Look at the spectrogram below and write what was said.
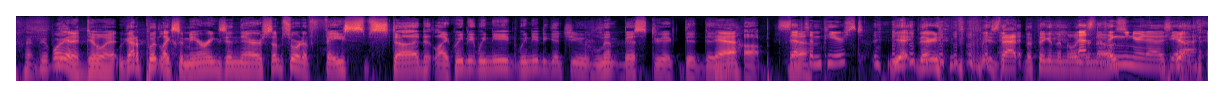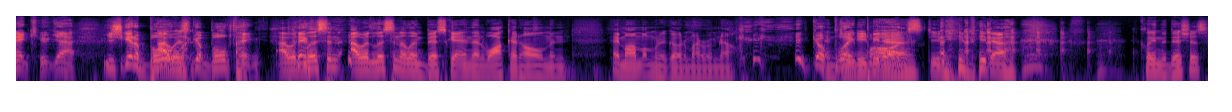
People are gonna do it. we got to put like some earrings in there, some sort of face stud. Like we need, we need, we need to get you limp biscuited Yeah. up. Septum pierced. Yeah, there is that the thing in the middle That's of the your nose. thing in your nose, yeah. thank you. Yeah, you should get a bull I was- like a bull thing. I would listen. I would listen to Limp Bizkit and then walk at home and, hey, mom, I'm gonna go to my room now. Go And do play you need pogs. me to? Do you need me to clean the dishes?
